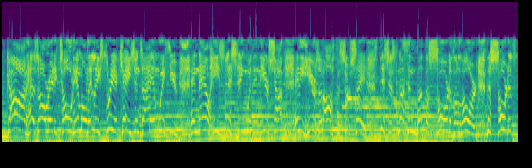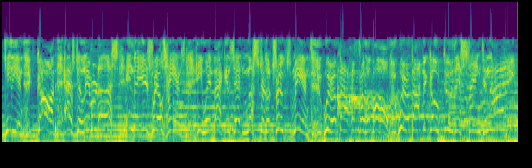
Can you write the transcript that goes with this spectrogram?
But God has already told him on at least three occasions, I am with you. And now he's listening within earshot and he hears an officer say, This is nothing but the sword of the Lord, the sword of Gideon. God has delivered us into Israel's hands. He went back and said, Muster the troops, men. We're about to throw the ball. We're about to go do this thing tonight.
